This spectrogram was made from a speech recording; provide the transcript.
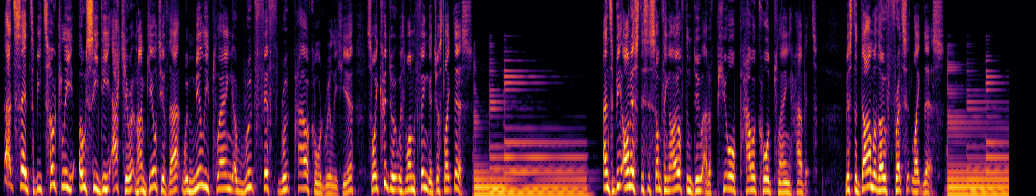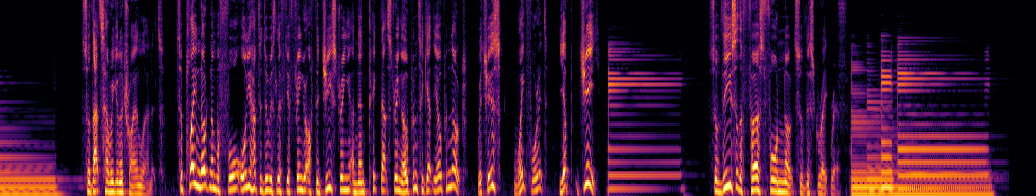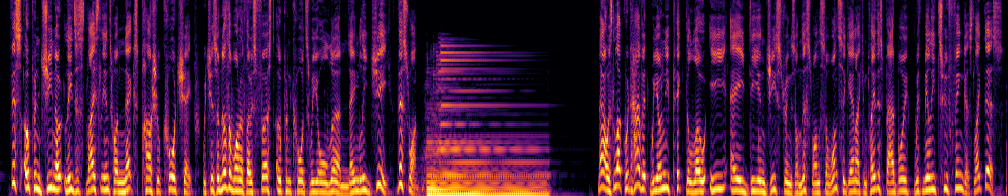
That said, to be totally OCD accurate, and I'm guilty of that, we're merely playing a root fifth root power chord really here, so I could do it with one finger, just like this. And to be honest, this is something I often do out of pure power chord playing habit. Mr. Dharma, though, frets it like this. So that's how we're going to try and learn it. To play note number four, all you have to do is lift your finger off the G string and then pick that string open to get the open note, which is, wait for it, yep, G. So these are the first four notes of this great riff. This open G note leads us nicely into our next partial chord shape, which is another one of those first open chords we all learn, namely G, this one. Now, as luck would have it, we only picked the low E, A, D, and G strings on this one, so once again I can play this bad boy with merely two fingers, like this.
